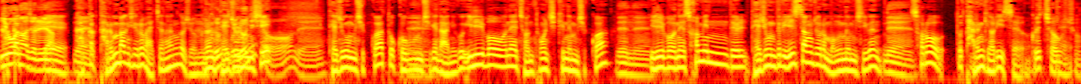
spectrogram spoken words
이원화 전략. 예, 네. 각각 다른 방식으로 발전하는 거죠. 음, 그런 대중 음식. 네. 대중 음식과 또 고급 네. 음식에 나뉘고 일본의 전통을 지키는 음식과 네네. 일본의 서민들 대중들이 일상적으로 먹는 음식은 네. 서로 또 다른 결이 있어요. 그렇죠, 네. 그렇죠.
